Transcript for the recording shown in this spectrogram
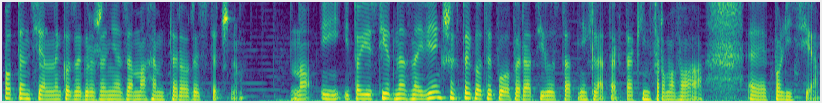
potencjalnego zagrożenia zamachem terrorystycznym. No i, i, to jest jedna z największych tego typu operacji w ostatnich latach, tak informowała e, policja.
